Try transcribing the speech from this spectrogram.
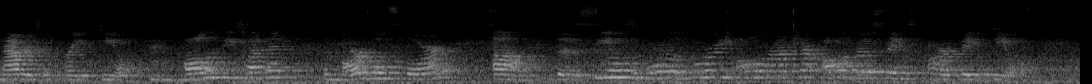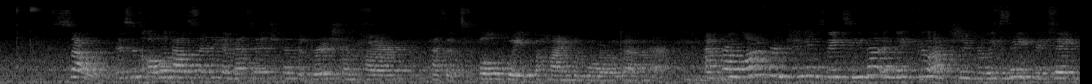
matters a great deal. All of these weapons, the marble floor, um, the seals of royal authority all around here, all of those things are a big deal. So, this is all about sending a message that the British Empire has its full weight behind the royal governor. And for a lot of Virginians, they see that and they feel actually really safe. They say,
